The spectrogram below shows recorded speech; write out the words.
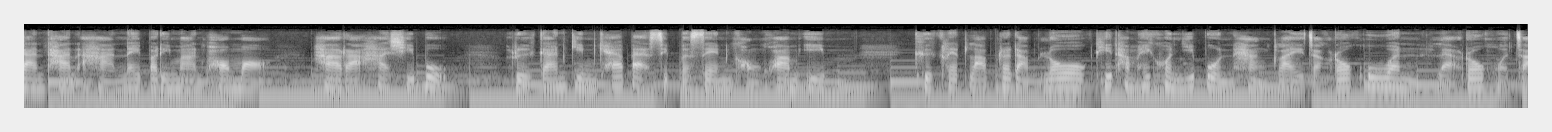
การทานอาหารในปริมาณพอเหมาะฮาระฮาชิบุ หรือการกินแค่ 80%ของความอิ่ม คือเคล็ดลับระดับโลกที่ทำให้คนญี่ปุ่นห่างไกลจากโรคอ้วนและโรคหัวใจ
